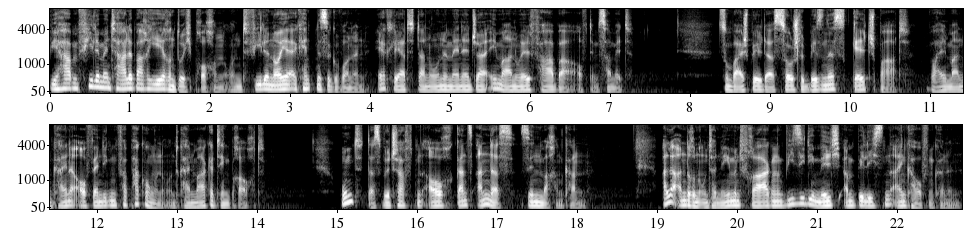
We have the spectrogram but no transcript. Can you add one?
Wir haben viele mentale Barrieren durchbrochen und viele neue Erkenntnisse gewonnen, erklärt Danone-Manager Emanuel Faber auf dem Summit. Zum Beispiel, dass Social Business Geld spart, weil man keine aufwendigen Verpackungen und kein Marketing braucht. Und dass Wirtschaften auch ganz anders Sinn machen kann. Alle anderen Unternehmen fragen, wie sie die Milch am billigsten einkaufen können.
